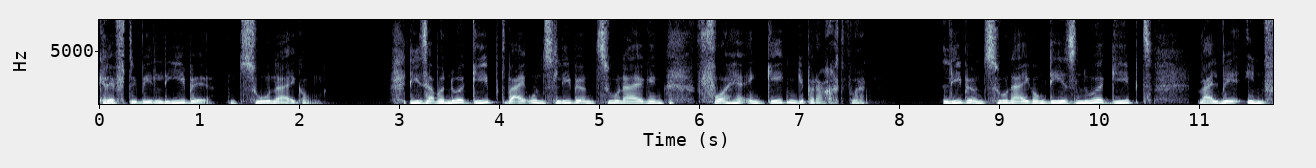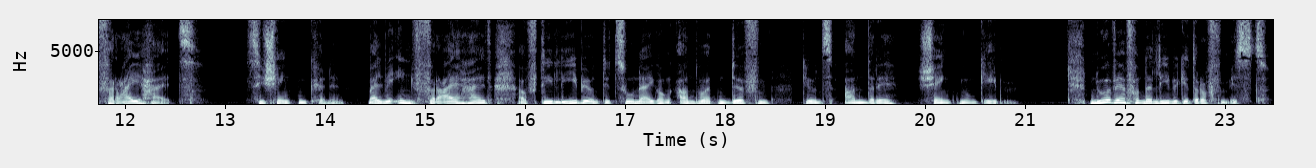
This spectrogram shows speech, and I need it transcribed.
Kräfte wie Liebe und Zuneigung. Die es aber nur gibt, weil uns Liebe und Zuneigung vorher entgegengebracht wurden. Liebe und Zuneigung, die es nur gibt, weil wir in Freiheit sie schenken können, weil wir in Freiheit auf die Liebe und die Zuneigung antworten dürfen, die uns andere schenken und geben. Nur wer von der Liebe getroffen ist,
